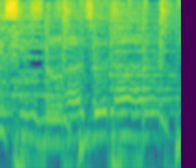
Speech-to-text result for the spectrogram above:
सुन्नु हजुर।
